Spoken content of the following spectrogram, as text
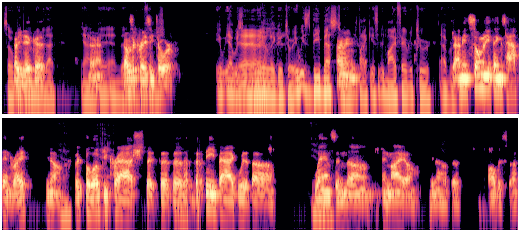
So Oh, you did? Good. that. Yeah, Yeah. uh, and that was a uh, crazy finished- tour. It, yeah, it was Yeah. a really good tour. It was the best I tour. mean- It's like it's my favorite tour ever. I mean, so many things happened, right? You know, Yeah. the Beloki crash, the the the, the feedback with uh, Yeah. Lance and um, and Mayo. You know, the, all this stuff.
